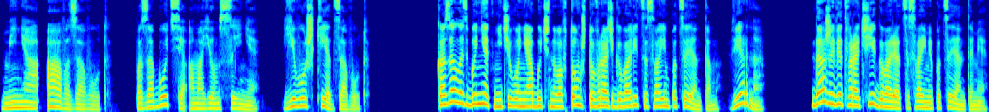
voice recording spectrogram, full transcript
«Меня Ава зовут. Позаботься о моем сыне. Его Шкет зовут». Казалось бы, нет ничего необычного в том, что врач говорит со своим пациентом, верно? Даже ветврачи говорят со своими пациентами,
